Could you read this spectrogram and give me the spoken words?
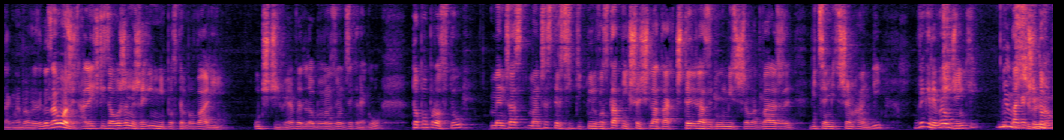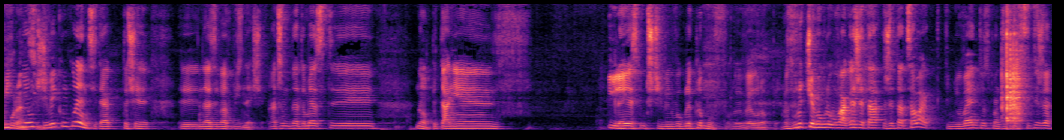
tak naprawdę tego założyć, ale jeśli założymy, że inni postępowali uczciwie, wedle obowiązujących reguł, to po prostu Manchester- City, który w ostatnich 6 latach 4 razy był mistrzem, a 2 razy wicemistrzem Anglii, wygrywał dzięki, no, tak jak się to Nieuczciwej w nieuczciwej konkurencji, tak jak to się y, nazywa w biznesie. Znaczy, natomiast y, no, pytanie ile jest uczciwych w ogóle klubów w Europie. No zwróćcie w ogóle uwagę, że ta, że ta cała Juventus, Manchester City, że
